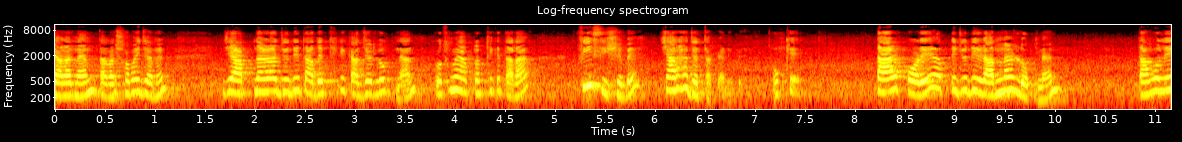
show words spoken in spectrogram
যারা নেন তারা সবাই জানেন যে আপনারা যদি তাদের থেকে কাজের লোক নেন, প্রথমে আপনার থেকে তারা ফিস হিসেবে চার হাজার টাকা নেবে ওকে তারপরে আপনি যদি রান্নার লোক নেন, তাহলে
